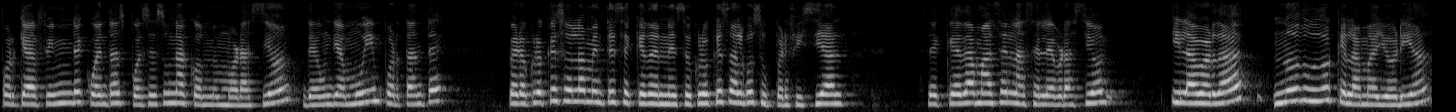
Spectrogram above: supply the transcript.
porque a fin de cuentas pues es una conmemoración de un día muy importante, pero creo que solamente se queda en eso, creo que es algo superficial, se queda más en la celebración y la verdad no dudo que la mayoría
